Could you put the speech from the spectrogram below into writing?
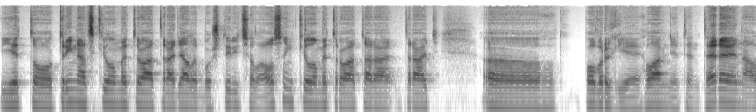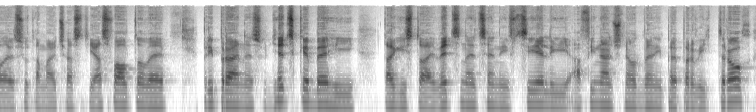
Je to 13 km trať alebo 4,8 km trať. Uh, Povrch je hlavne ten terén, ale sú tam aj časti asfaltové. Pripravené sú detské behy, takisto aj vecné ceny v cieli a finančné odmeny pre prvých troch.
